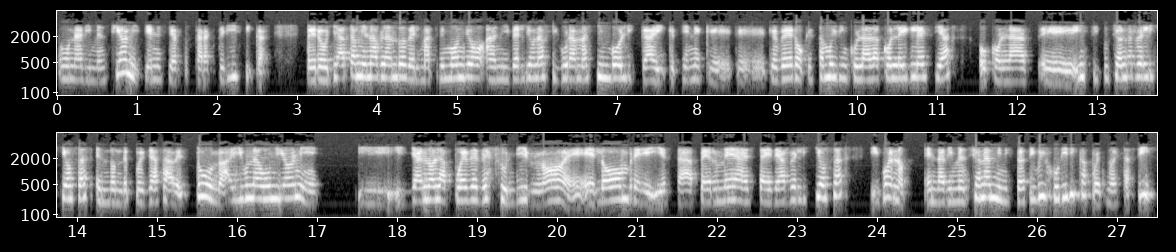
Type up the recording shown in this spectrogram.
una dimensión y tiene ciertas características, pero ya también hablando del matrimonio a nivel de una figura más simbólica y que tiene que, que, ver o que está muy vinculada con la iglesia o con las eh, instituciones religiosas en donde pues ya sabes tú, ¿no? hay una unión y y, ya no la puede desunir, ¿no? El hombre y esta permea esta idea religiosa y bueno, en la dimensión administrativa y jurídica pues no es así.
